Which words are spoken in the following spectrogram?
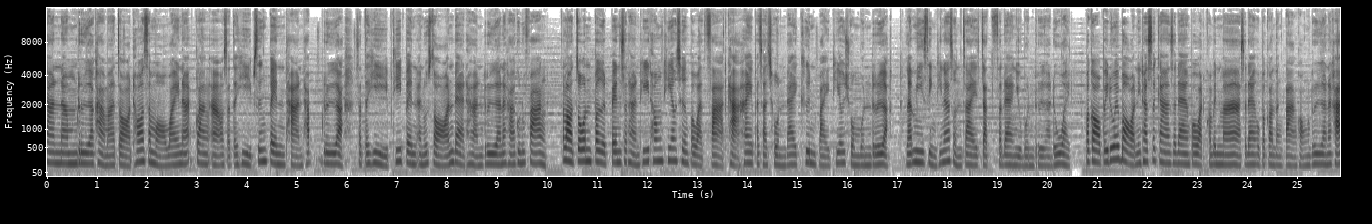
การนำเรือค่ะมาจอดท่อสมอไว้ณกลางอ่าวสัตหีบ ซึ่งเป็นฐานทัพเรือสัตหีบที่เป็นอนุสรณ์แด่ทหารเรือนะคะ คุณผู้ฟัง ตลอดจนเปิดเป็นสถานที่ท่องเที่ยวเชิงประวัติศาสตร์ค่ะ ให้ประชาชนได้ขึ้นไปเที่ยวชมบนเรือ และมีสิ่งที่น่าสนใจจัดแสดงอยู่บนเรือด้วย ประกอบไปด้วยบอร์ดนิทรรศการแสดงประวัติความเป็นมา แสดงอุปกรณ์ต่างๆ ของเรือนะคะ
